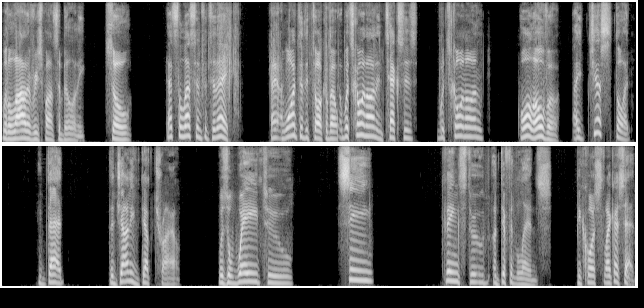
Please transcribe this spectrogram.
with a lot of responsibility. So that's the lesson for today. I wanted to talk about what's going on in Texas, what's going on all over. I just thought that the Johnny Depp trial was a way to see things through a different lens. Because, like I said,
